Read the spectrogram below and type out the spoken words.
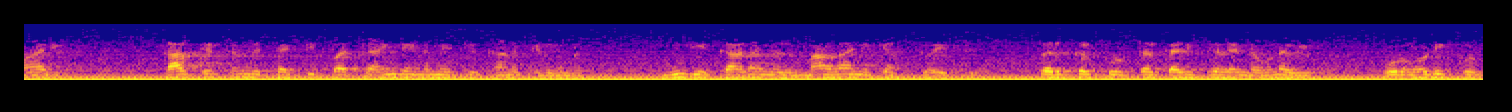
மாறி கால்குலேட்டர் தட்டி பார்த்து ஐந்து நிமிடத்தில் கணக்கிடுகின்றது. இந்திய காலங்களில் மாகாணி கணக்கு வைத்து பெருக்கல் கூட்டல் கழித்தல் என்ற உணவில் ஒரு நொடிக்குள்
